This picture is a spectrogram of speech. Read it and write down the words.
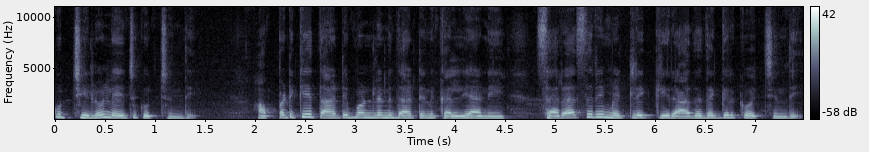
కుర్చీలో లేచి కూర్చుంది. అప్పటికే తాటిబొండ్లను దాటిన కళ్యాణి సరాసరి మెట్లెక్కి రాధ దగ్గరికి వచ్చింది.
